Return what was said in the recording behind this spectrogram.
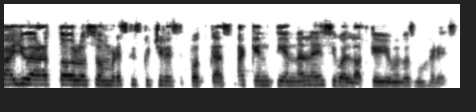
va a ayudar a todos los hombres que escuchen este podcast a que entiendan la desigualdad que vivimos las mujeres.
